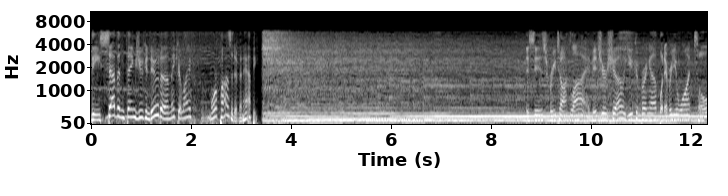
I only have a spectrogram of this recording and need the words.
The seven things you can do to make your life more positive and happy. This is Free Talk Live. It's your show. You can bring up whatever you want toll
